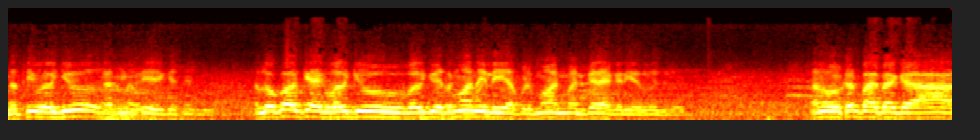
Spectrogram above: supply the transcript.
નથી વળગ્યું નથી નથી કે છે. લોકો કે વળગ્યું વળગ્યું એટલે માની લઈએ આપણે. મન મન કર્યા કરીએ રોજ રોજ. અને ઓળખણ ભાઈ ભાઈ કે આ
